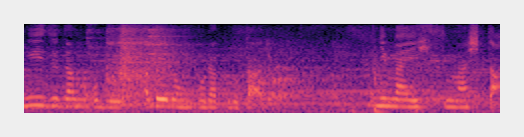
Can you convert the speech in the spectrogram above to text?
ウィズダム・オブ・アベロン・オラクルカード。2枚引きました。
